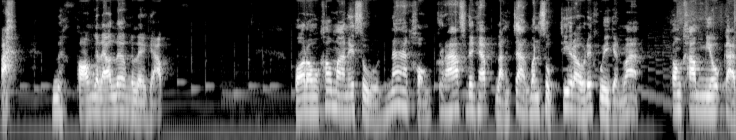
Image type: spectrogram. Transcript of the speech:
ไปพร้อมกันแล้วเริ่มกันเลยครับ พอเราเข้ามาในสู่หน้าของกราฟนะครับ หลังจากวันศุกร์ที่เราได้คุยกันว่าทองคำมีโอกาส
